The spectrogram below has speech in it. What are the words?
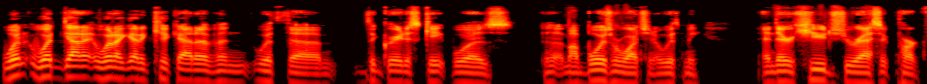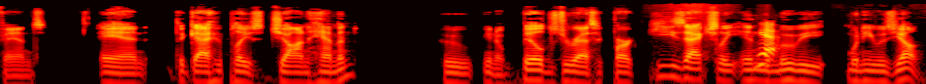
What what got what I got a kick out of and with um, the Great Escape was uh, my boys were watching it with me, and they're huge Jurassic Park fans. And the guy who plays John Hammond, who you know builds Jurassic Park, he's actually in Yeah. the movie when he was young.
